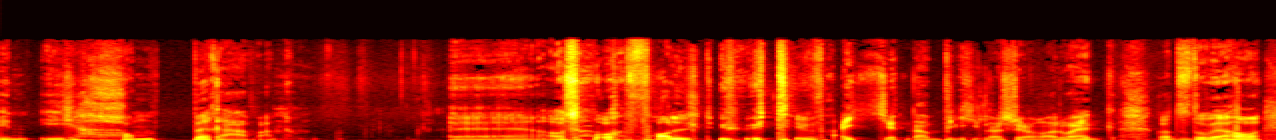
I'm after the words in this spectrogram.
inn i hamperæven eh, altså falt ut i veien der biler kjører. Det var en katastrofe. Jeg har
